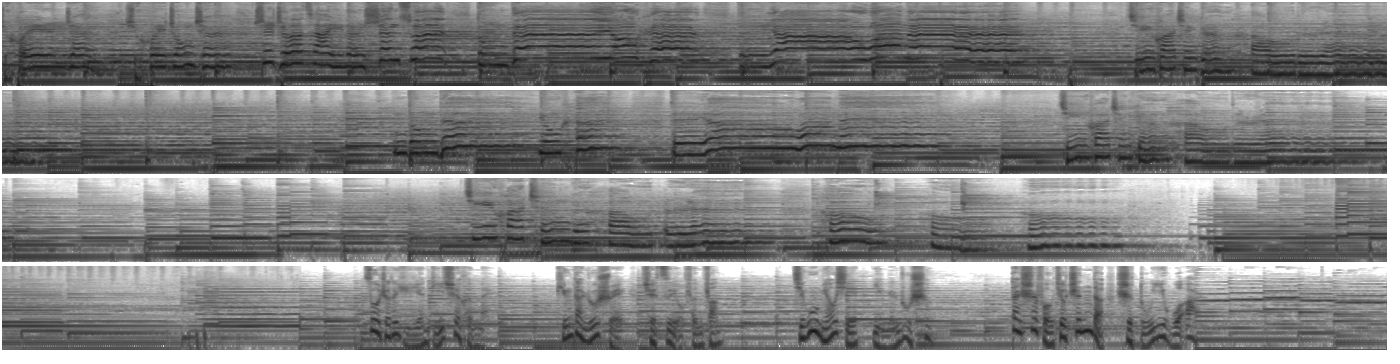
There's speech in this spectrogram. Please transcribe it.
学会认真，学会忠诚，适者才能生存。懂得永恒，得要我们进化成更好的人。懂得永恒，得要。化成更好的人，进化成更好的人。哦哦哦。作者的语言的确很美。平淡如水，却自有芬芳；景物描写引人入胜，但是否就真的是独一无二？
